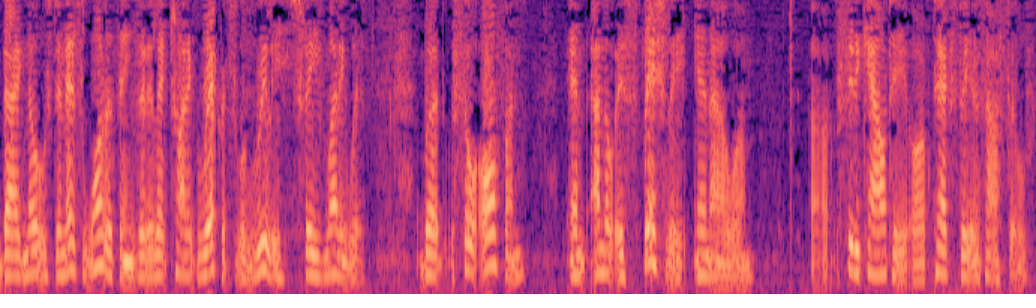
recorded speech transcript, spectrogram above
diagnosed, and that's one of the things that electronic records will really save money with. But so often, and I know especially in our um, uh, city, county, or taxpayers' hospitals,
